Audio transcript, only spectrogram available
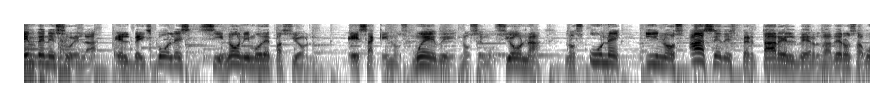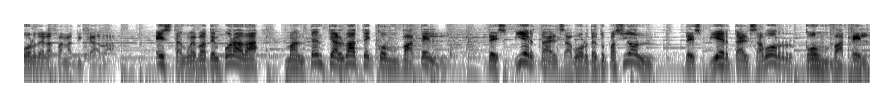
En Venezuela, el béisbol es sinónimo de pasión, esa que nos mueve, nos emociona, nos une y nos hace despertar el verdadero sabor de la fanaticada. Esta nueva temporada, mantente al bate con Vatel Despierta el sabor de tu pasión. Despierta el sabor con Vatel.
